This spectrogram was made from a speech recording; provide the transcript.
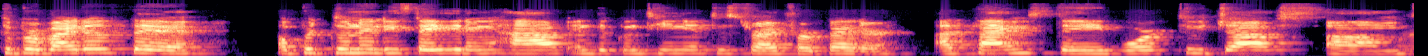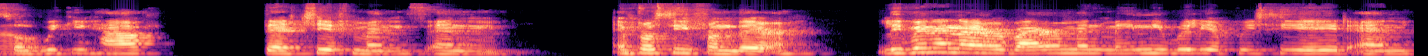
to provide us the opportunities they didn't have and to continue to strive for better. At times, they work two jobs um, wow. so we can have the achievements and and proceed from there. Living in our environment made me really appreciate and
